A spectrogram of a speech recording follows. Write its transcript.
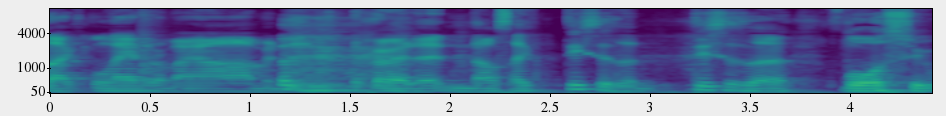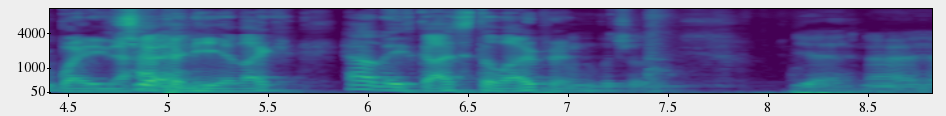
like landed on my arm and hurt it. And I was like, "This is a this is a lawsuit waiting to Yeah. happen here. Like, how are these guys still open?" Literally. Yeah, no,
